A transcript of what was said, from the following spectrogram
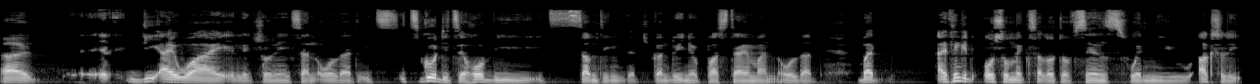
uh, DIY electronics and all that. It's it's good. It's a hobby. It's something that you can do in your pastime and all that. But I think it also makes a lot of sense when you actually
